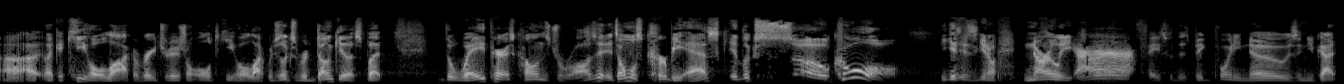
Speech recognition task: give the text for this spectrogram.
uh, like a keyhole lock, a very traditional old keyhole lock, which looks redunculous, but. The way Paris Cullins draws it, it's almost Kirby esque. It looks so cool. You get his, you know, gnarly face with his big pointy nose, and you've got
